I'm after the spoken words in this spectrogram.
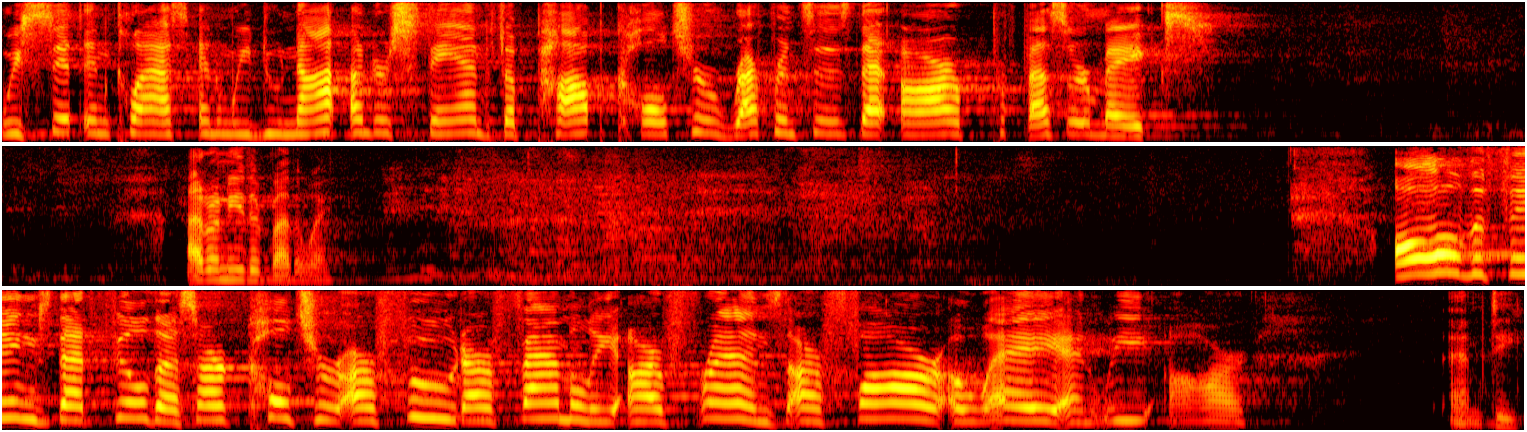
We sit in class and we do not understand the pop culture references that our professor makes. I don't either, by the way. all the things that filled us our culture, our food, our family, our friends are far away, and we are empty.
